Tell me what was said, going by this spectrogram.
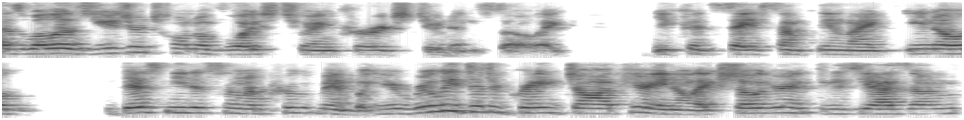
as well as use your tone of voice to encourage students. So like you could say something like, you know, this needed some improvement, but you really did a great job here, you know, like show your enthusiasm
